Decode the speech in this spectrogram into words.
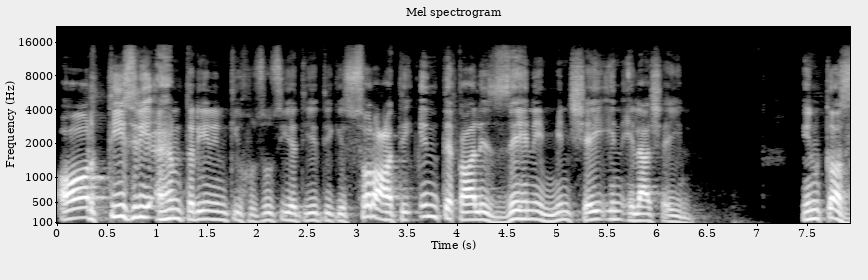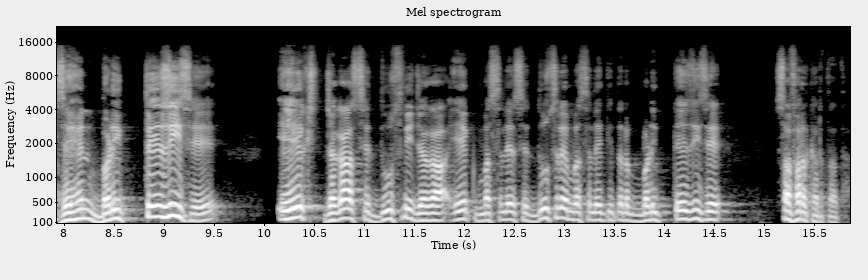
اور تیسری اہم ترین ان کی خصوصیت یہ تھی کہ سرعتی انتقال ذہنی من شعی ان علا شعین ان کا ذہن بڑی تیزی سے ایک جگہ سے دوسری جگہ، ایک مسئلے سے دوسرے مسئلے کی طرف بڑی تیزی سے سفر کرتا تھا۔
